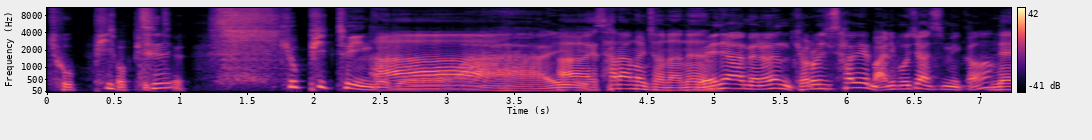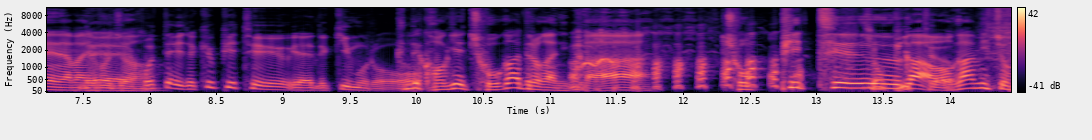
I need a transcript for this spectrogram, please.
조피트? 조피트. 큐피트인 거죠. 아, 아, 아 사랑을 전하는. 왜냐하면은 결혼식 사회 많이 보지 않습니까? 네, 네 많이 네, 보죠. 그때 이제 큐피트의 느낌으로. 근데 거기에 조가 들어가니까 조피트가 조피트. 어감이 좀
